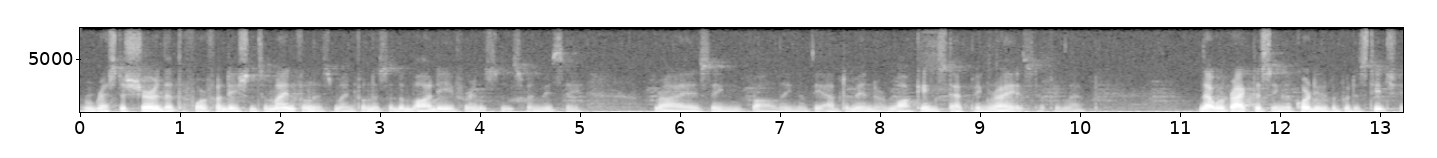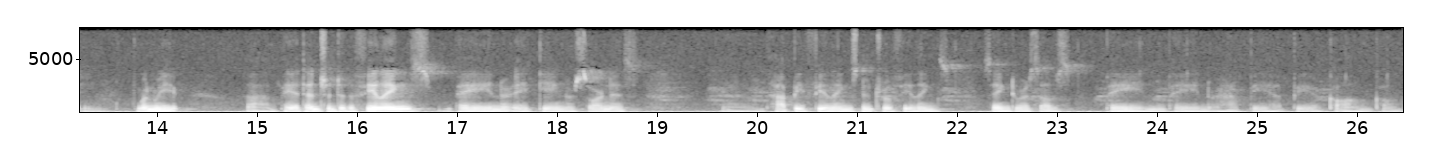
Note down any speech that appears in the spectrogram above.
rest assured that the four foundations of mindfulness, mindfulness of the body, for instance, when we say rising, falling of the abdomen, or walking, stepping right, stepping left, that we're practicing according to the Buddha's teaching. When we um, pay attention to the feelings, pain or aching or soreness, um, happy feelings, neutral feelings, saying to ourselves, pain, pain, or happy, happy, or calm, calm.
